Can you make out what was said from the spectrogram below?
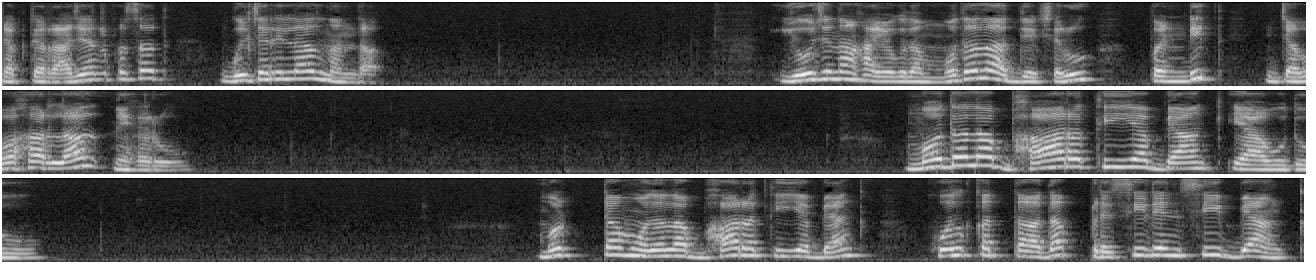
doctor Rajendra Prasad, Gulzarilal Nanda. ಯೋಜನಾ ಆಯೋಗದ ಮೊದಲ ಅಧ್ಯಕ್ಷರು ಪಂಡಿತ್ ಜವಾಹರ್ಲಾಲ್ ನೆಹರು. ಮೊದಲ ಭಾರತೀಯ ಬ್ಯಾಂಕ್ ಯಾವುದು? ಮೊಟ್ಟ ಮೊದಲ ಭಾರತೀಯ ಬ್ಯಾಂಕ್ ಕೋಲ್ಕತ್ತಾದ ಪ್ರೆಸಿಡೆನ್ಸಿ ಬ್ಯಾಂಕ್.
